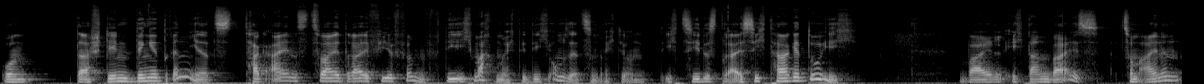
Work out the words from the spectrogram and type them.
Und da stehen Dinge drin jetzt. Tag 1, 2, 3, 4, 5, die ich machen möchte, die ich umsetzen möchte. Und ich ziehe das 30 Tage durch weil ich dann weiß, zum einen,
